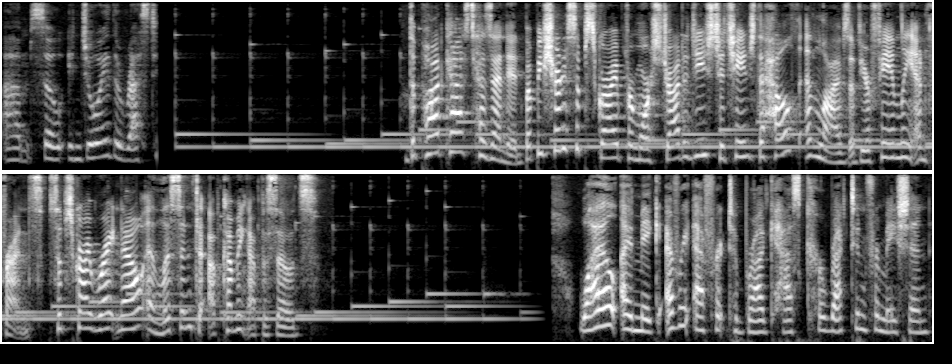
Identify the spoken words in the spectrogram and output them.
Um, so enjoy the rest. Of the podcast has ended, but be sure to subscribe for more strategies to change the health and lives of your family and friends. Subscribe right now and listen to upcoming episodes. While I make every effort to broadcast correct information,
